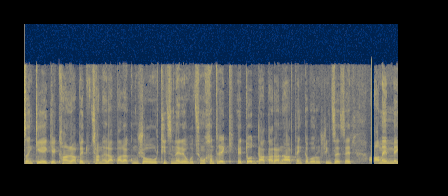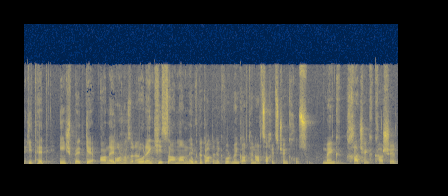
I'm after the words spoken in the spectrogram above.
ծնկի եկեք հանրապետության հրապարակում ժողովրդից ներողություն խնդրեք, հետո դատարանը արդեն կորոշի ձեզ հետ ամեն մեկիդ հետ ինչ պետք է անել օրենքի սահմաններում։ Դուք նկատել եք, որ մենք արդեն Արցախից չենք խոսում։ Մենք խաչ ենք քաշել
